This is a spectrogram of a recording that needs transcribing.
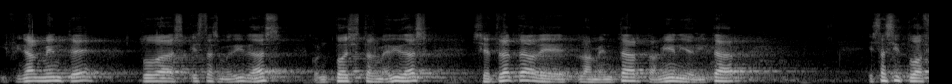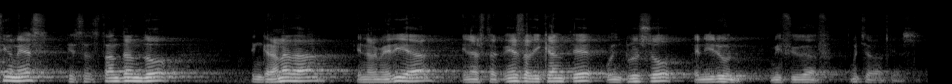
Y finalmente, todas estas medidas, con todas estas medidas, se trata de lamentar también y evitar estas situaciones que se están dando en Granada, en Almería, en las cercanías de Alicante o incluso en Irún, mi ciudad. Muchas gracias.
